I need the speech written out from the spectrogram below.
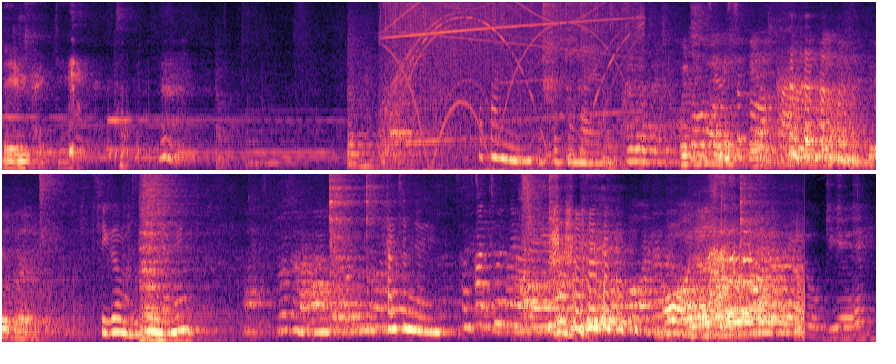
내일 갈게. 사장님 어떠신가요? 너무 재밌을 것 같아요. 지금 무슨 여행? 산천 여행. 쪽 위에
